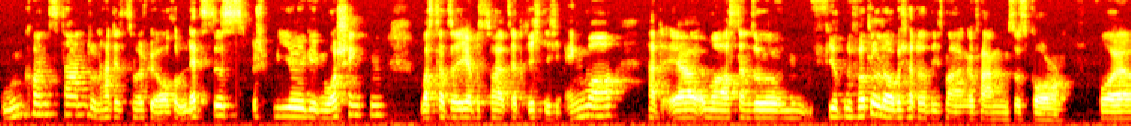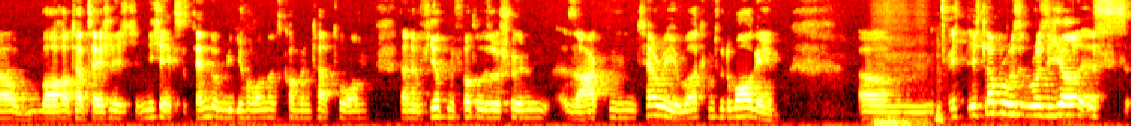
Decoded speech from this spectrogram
unkonstant und hat jetzt zum Beispiel auch letztes Spiel gegen Washington, was tatsächlich bis zur Halbzeit richtig eng war, hat er immer erst dann so im vierten Viertel, glaube ich, hat er diesmal angefangen zu scoren. Vorher war er tatsächlich nicht existent und wie die Hornets-Kommentatoren dann im vierten Viertel so schön sagten, Terry, welcome to the ballgame. Ähm, ich ich glaube, Rosier ist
